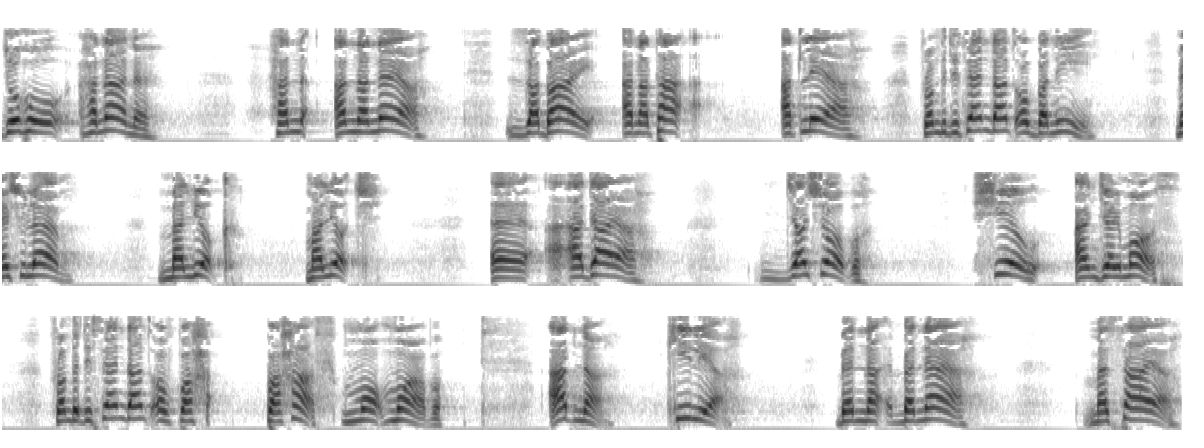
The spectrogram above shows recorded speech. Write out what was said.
Johanan, Han- Ananiah, Zabai, Anata, Atlea, from the descendant of Bani, Meshulam, Maliok, Malioch, uh, Adiah, Jashub, Shil, and Jerimoth, from the descendants of Pah- Pahath, Mo- Moab, Adna, Kilia, Bena- Benaiah, Maaseiah,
